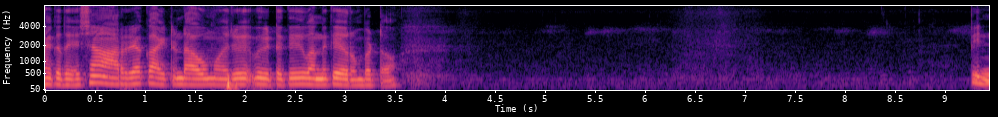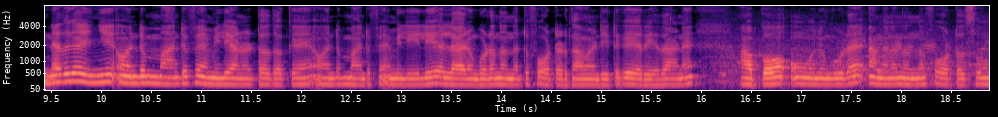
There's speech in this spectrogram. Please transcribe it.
ഏകദേശം ആറര ഒക്കെ ആയിട്ടുണ്ടാവും ഒരു വീട്ടിലേക്ക് വന്ന് കയറുമ്പോൾ കേട്ടോ പിന്നെ അത് കഴിഞ്ഞ് ഓന്റെ ഉമ്മാന്റെ ഫാമിലിയാണ് കേട്ടോ അതൊക്കെ. ഓന്റെ ഉമ്മാന്റെ ഫാമിലിയിൽ എല്ലാവരും കൂടെ നിന്നിട്ട് ഫോട്ടോ എടുക്കാൻ വേണ്ടിയിട്ട് കയറിയതാണ് അപ്പോൾ ഓനും കൂടെ അങ്ങനെ നിന്ന് ഫോട്ടോസും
